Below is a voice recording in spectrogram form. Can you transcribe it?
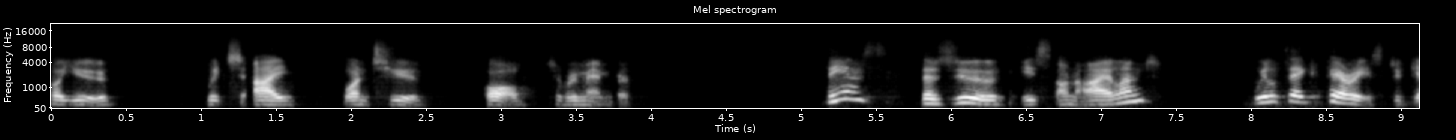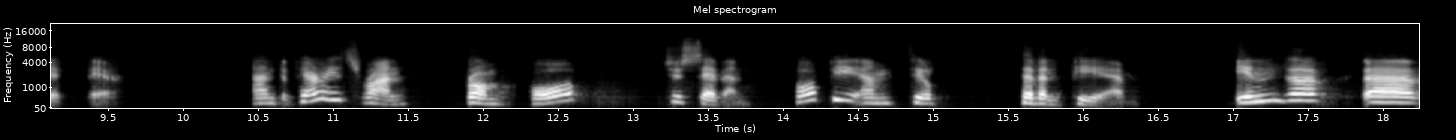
for you, which I want you all to remember. Since the zoo is on island, we'll take ferries to get there. And the ferries run from 4 to 7, 4 p.m. till 7 p.m. In the uh,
